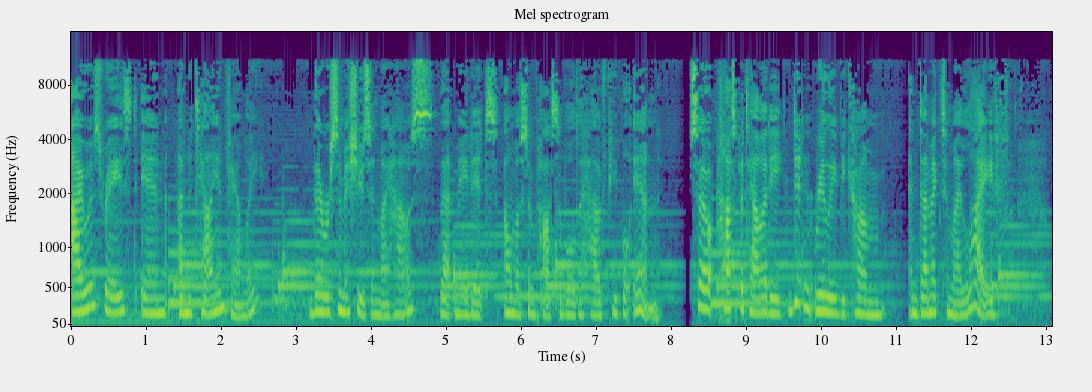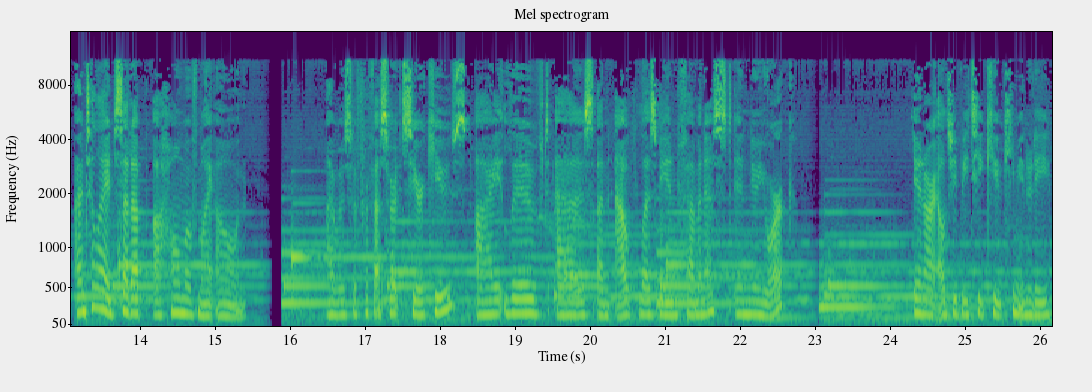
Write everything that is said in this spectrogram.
I was raised in an Italian family. There were some issues in my house that made it almost impossible to have people in. So hospitality didn't really become endemic to my life until I had set up a home of my own. I was a professor at Syracuse. I lived as an out lesbian feminist in New York. In our LGBTQ community,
